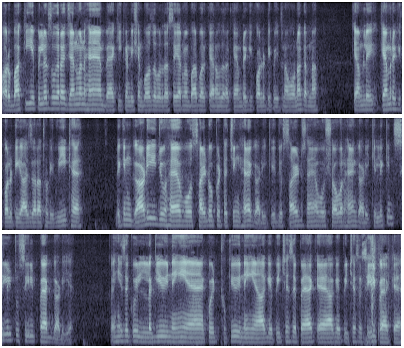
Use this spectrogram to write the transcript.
और बाकी ये पिलर्स वगैरह जनवन हैं बैक की कंडीशन बहुत ज़बरदस्त है यार, मैं बार बार कह रहा हूँ ज़रा कैमरे की क्वालिटी पे इतना वो ना करना। कैमरे कैमरे की क्वालिटी आज ज़रा थोड़ी वीक है। लेकिन गाड़ी जो है वो साइडों पे टचिंग है गाड़ी के, जो साइड्स हैं वो शॉवर हैं गाड़ी के, लेकिन सील टू सील पैक गाड़ी है। कहीं से कोई लगी हुई नहीं है, कोई ठुकी हुई नहीं है, आगे पीछे से पैक है, आगे पीछे से सील पैक है।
